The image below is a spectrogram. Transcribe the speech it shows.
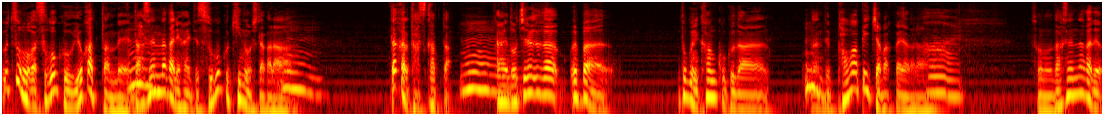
打つ方がすごく良かったんで、うん。打線の中に入ってすごく機能したから、うん。だから助かった、うん。あれどちらかがやっぱ特に韓国だなんてパワーピッチャーばっかりだから、はい。その打線の中で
